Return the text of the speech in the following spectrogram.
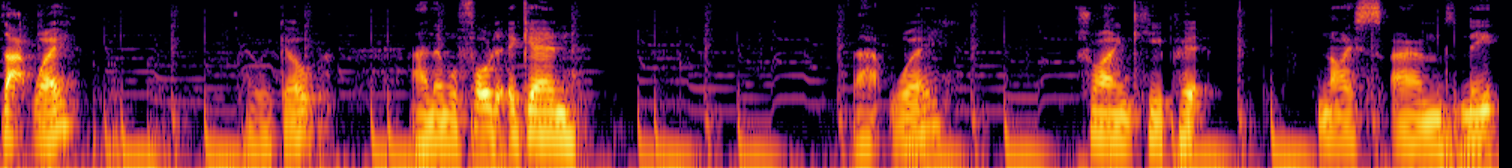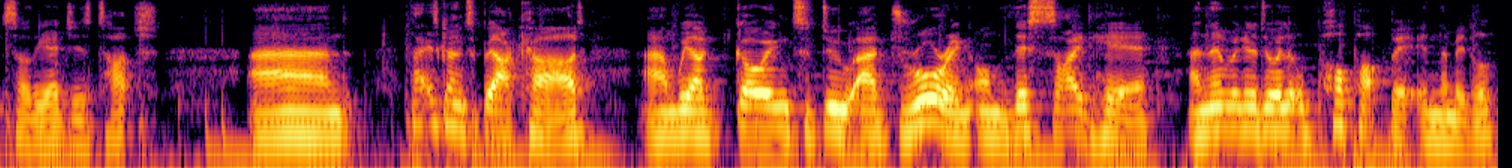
that way. There we go. And then we'll fold it again that way. Try and keep it nice and neat so the edges touch. And that is going to be our card and we are going to do our drawing on this side here and then we're going to do a little pop-up bit in the middle.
